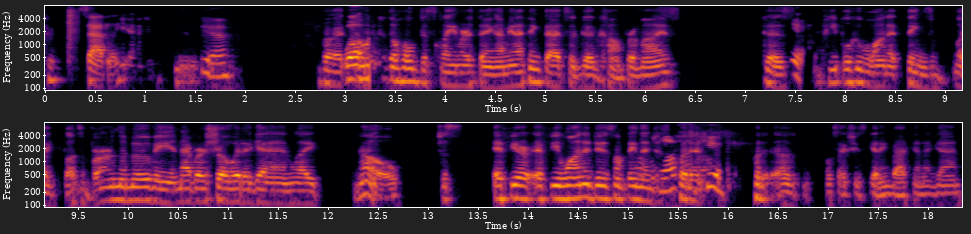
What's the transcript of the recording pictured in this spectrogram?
sadly. Yeah. Yeah. But Well- going to the whole disclaimer thing, I mean, I think that's a good compromise. Because Yeah. people who wanted things like let's burn the movie and never show it again, like no, just if you're if you want to do something, then just Lost put it cue. put it. Uh, looks like she's getting back in again.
